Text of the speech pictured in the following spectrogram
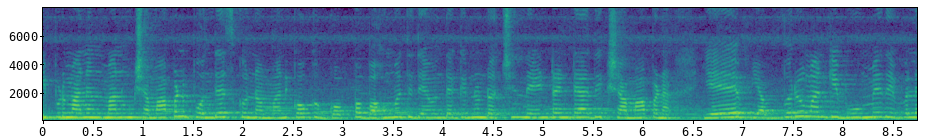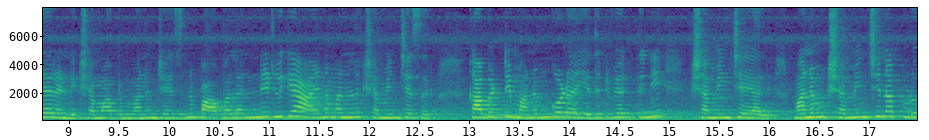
ఇప్పుడు మనం మనం క్షమాపణ పొందేసుకున్నాం. మనకు ఒక గొప్ప బహుమతి దేవుని దగ్గర నుండి వచ్చింది ఏంటంటే అది క్షమాపణ. ఏ ఎవ్వరూ మనకి భూమి మీద ఇవ్వలేరండి క్షమాపణ. మనం చేసిన పాపాలన్నిటికీ ఆయన మనల్ని క్షమించేశారు. కాబట్టి మనం కూడా ఎదుటి వ్యక్తిని క్షమించేయాలి. మనం క్షమించినప్పుడు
